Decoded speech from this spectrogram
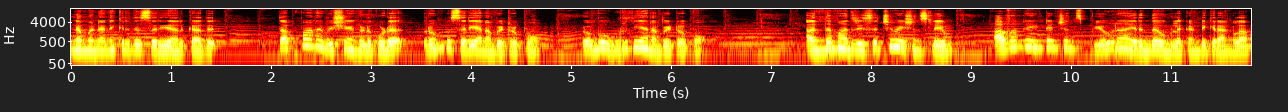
நம்ம நினைக்கிறது சரியாக இருக்காது. தப்பான விஷயங்களை கூட ரொம்ப சரியாக நம்பிட்டு இருப்போம். ரொம்ப உறுதியாக நம்பிட்டுருப்போம். அந்த மாதிரி சுச்சுவேஷன்ஸ்லேயும் அவங்க இன்டென்ஷன்ஸ் பியூராக இருந்து உங்களை கண்டிக்கிறாங்களா?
